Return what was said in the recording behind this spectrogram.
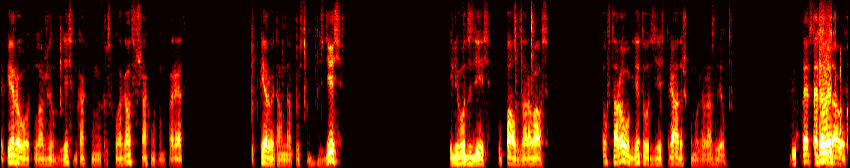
Я первого вот ложил. Здесь он как-нибудь располагался в шахматном порядке. Первый там, допустим, здесь. Или вот здесь. Упал, взорвался. То второго где-то вот здесь, рядышком уже разлил. Это сюда вот.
